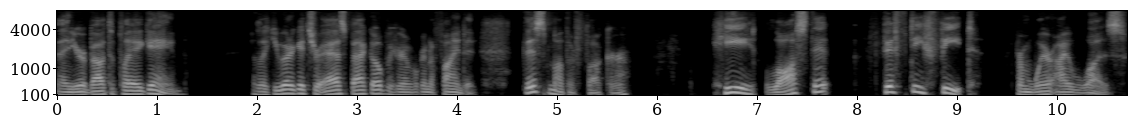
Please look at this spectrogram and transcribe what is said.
that you're about to play a game. I was like, You better get your ass back over here and we're going to find it. This motherfucker, he lost it 50 feet from where I was.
